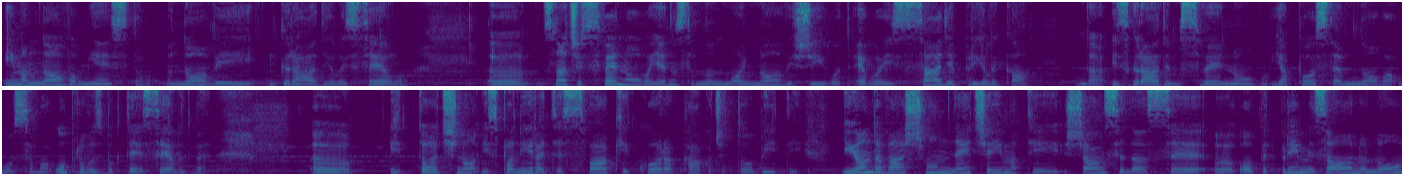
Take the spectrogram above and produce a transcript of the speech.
imam novo mjesto, novi grad ili selo. E, znači sve novo, jednostavno moj novi život. Evo i sad je prilika da izgradim sve novo. Ja postajem nova osoba upravo zbog te selitbe. E, I točno isplanirajte svaki korak kako će to biti. I onda vaš um neće imati šanse da se e, opet primi za ono, nov,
